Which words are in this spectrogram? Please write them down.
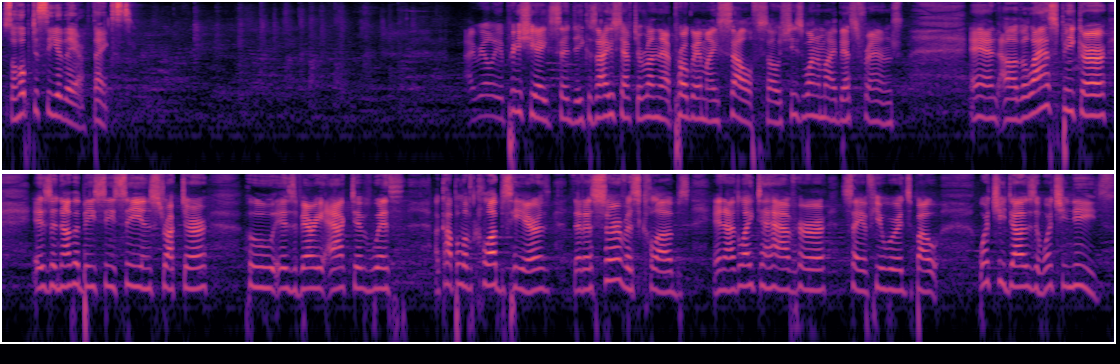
So hope to see you there. Thanks really appreciate Cindy because I used to have to run that program myself, so she's one of my best friends. And uh, the last speaker is another BCC instructor who is very active with a couple of clubs here that are service clubs, and I'd like to have her say a few words about what she does and what she needs.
